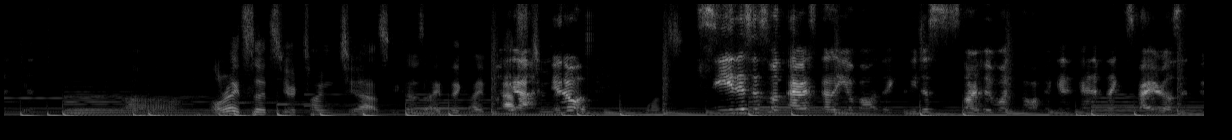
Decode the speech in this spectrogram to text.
Uh, all right, so it's your time to ask because I think I've asked Yeah, too you many know- once. See, this is what I was telling you about. Like, we just start with one topic and it kind of like spirals into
